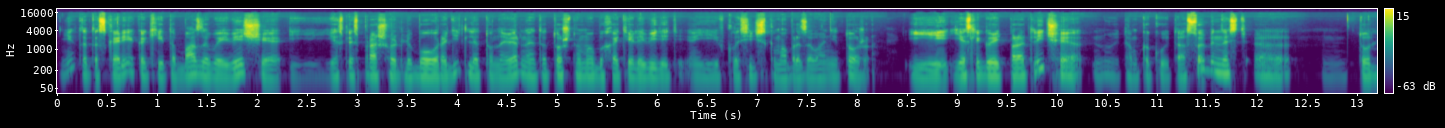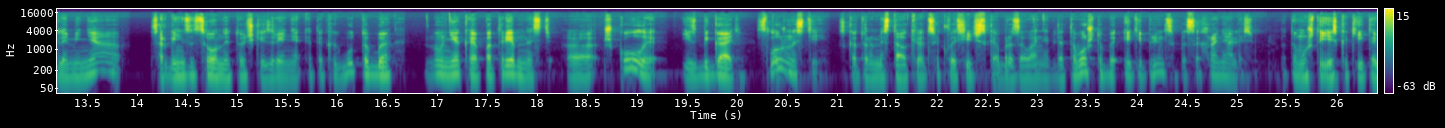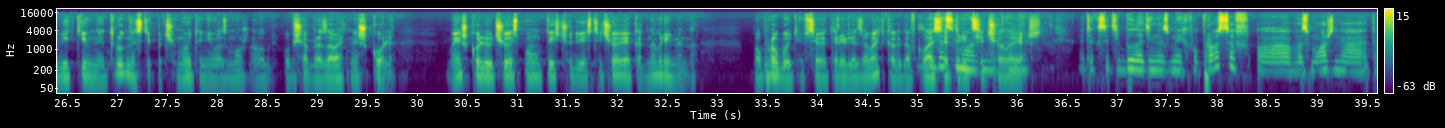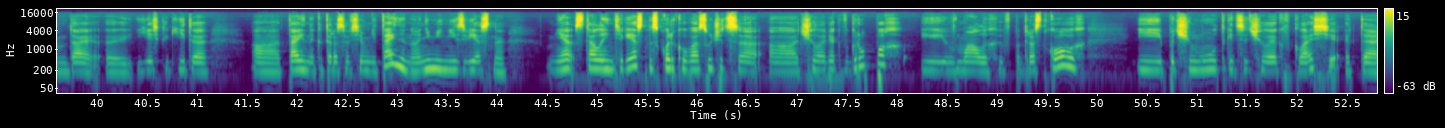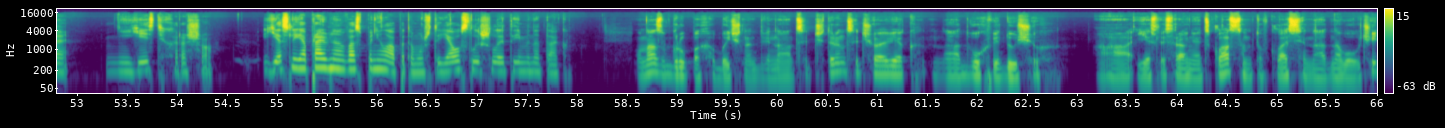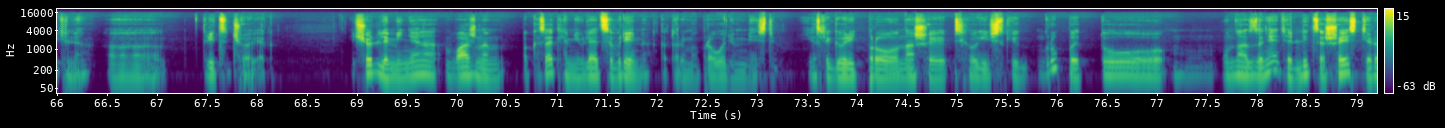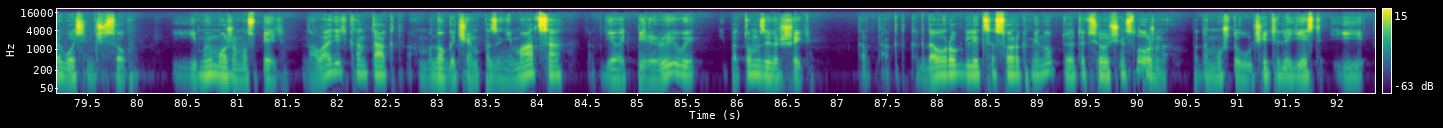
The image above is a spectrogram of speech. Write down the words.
Нет, это скорее какие-то базовые вещи. И если спрашивать любого родителя, то, наверное, это то, что мы бы хотели видеть и в классическом образовании тоже. И если говорить про отличия, ну и там какую-то особенность, э, то для меня с организационной точки зрения это как будто бы ну, некая потребность э, школы избегать сложностей, с которыми сталкивается классическое образование, для того, чтобы эти принципы сохранялись. Потому что есть какие-то объективные трудности, почему это невозможно в общеобразовательной школе. В моей школе училось, по-моему, 1200 человек одновременно. Попробуйте все это реализовать, когда в классе Возможно, 30 человек. Конечно. Это, кстати, был один из моих вопросов. А, возможно, там, да, э, есть какие-то а, тайны, которые совсем не тайны, но они мне неизвестны. Мне стало интересно, сколько у вас учится а, человек в группах, и в малых, и в подростковых, и почему 30 человек в классе — это не есть хорошо. Если я правильно вас поняла, потому что я услышала это именно так. У нас в группах обычно 12-14 человек на двух ведущих. А если сравнивать с классом, то в классе на одного учителя 30 э, человек. Еще для меня важным показателем является время, которое мы проводим вместе. Если говорить про наши психологические группы, то у нас занятие длится 6-8 часов. И мы можем успеть наладить контакт, много чем позаниматься, делать перерывы и потом завершить контакт. Когда урок длится 40 минут, то это все очень сложно, потому что у учителя есть и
